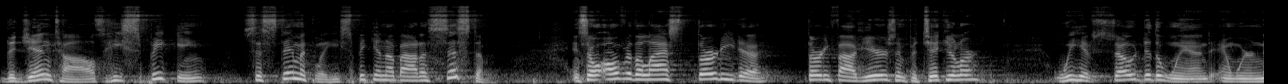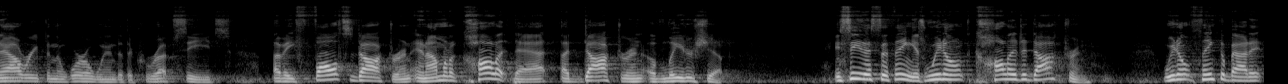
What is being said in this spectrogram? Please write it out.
the Gentiles, he's speaking systemically, he's speaking about a system. And so, over the last 30 to 35 years in particular, we have sowed to the wind and we're now reaping the whirlwind of the corrupt seeds of a false doctrine, and I'm going to call it that a doctrine of leadership. You see, that's the thing is we don't call it a doctrine. We don't think about it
